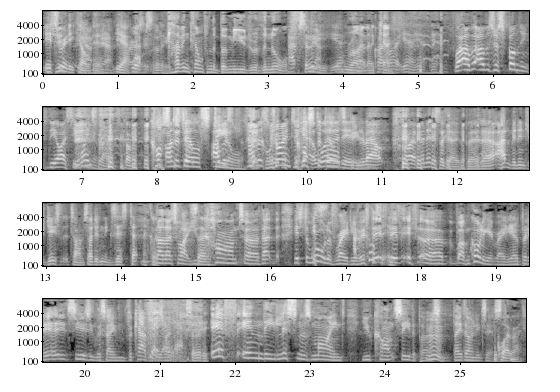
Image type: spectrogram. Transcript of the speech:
yeah, it's really cold Yeah, here. yeah. Yeah, Well, absolutely. Having come from the Bermuda of the North. Absolutely, Yeah. yeah. Right, Quite- quite okay. right, yeah, yeah, yeah. Well, I, I was responding to the icy wastelands. comment. Costa I'm still- del I Steel, was, I was they call it. trying to Costa get a word in about five minutes ago, but uh, I hadn't been introduced at the time, so I didn't exist technically. No, that's right. You So- can't. Uh, that it's the rule It's- of radio. of if if, if, if uh, well, I'm calling it radio, but it, it's using the same vocabulary. Yeah, yeah, yeah, absolutely. If in the listener's mind you can't see the person, they don't exist. Mm. Quite right.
